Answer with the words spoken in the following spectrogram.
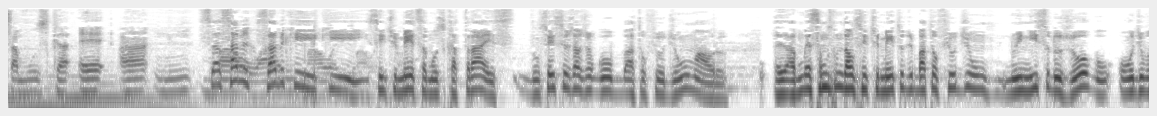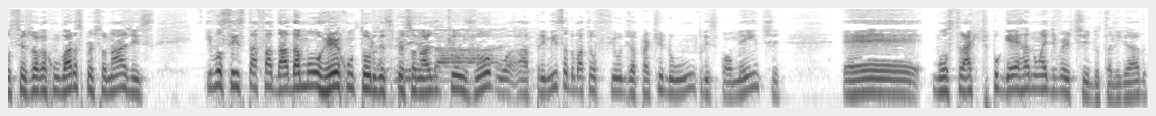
Essa música é animal. Sa- Sabe, sabe que, animal, que animal. sentimento essa música traz? Não sei se você já jogou Battlefield 1, Mauro. É, Essa música me dá um sentimento de Battlefield 1. No início do jogo, onde você joga com vários personagens e você está fadado a morrer com todos esses personagens, porque o jogo, a premissa do Battlefield, a partir do 1 principalmente, é mostrar que, tipo, guerra não é divertido, tá ligado?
